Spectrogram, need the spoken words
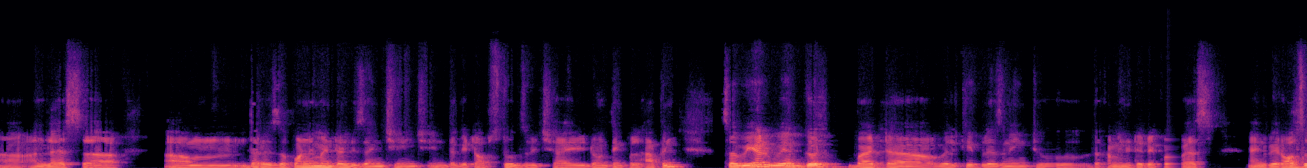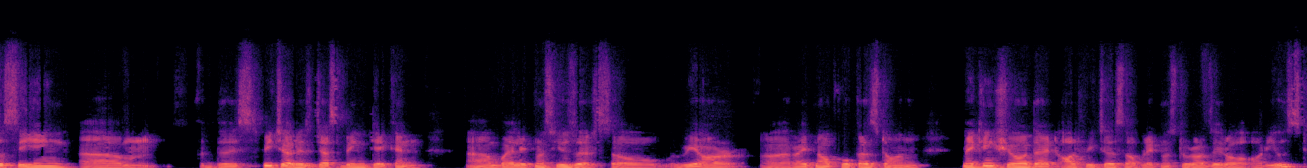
uh, unless uh, um, there is a fundamental design change in the GitOps tools, which I don't think will happen. So we are we are good, but uh, we'll keep listening to the community requests and we're also seeing um, this feature is just being taken um, by Litmus users. So we are uh, right now focused on making sure that all features of Litmus 2.0 are used.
